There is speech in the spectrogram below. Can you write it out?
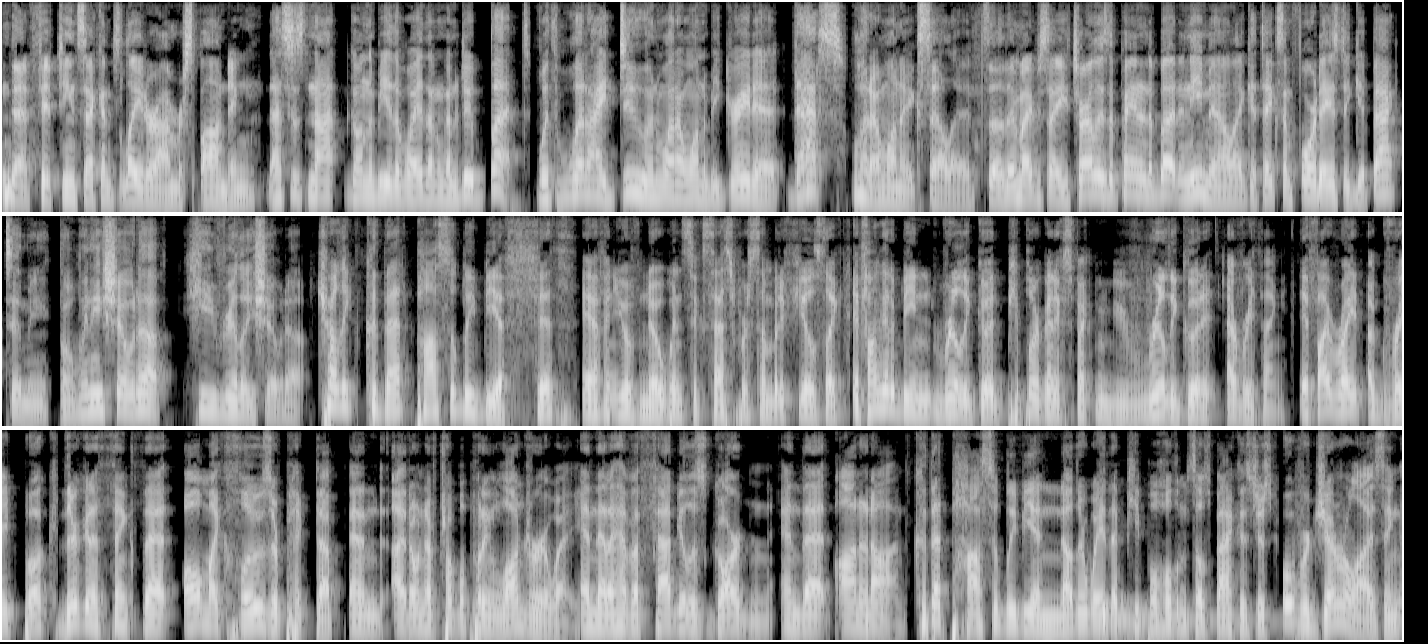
that 15 seconds later, I'm responding. That's just not going to be the way that I'm going to do. But with what I do and what I want to be great at, that's what I want to excel at. So they might say, Charlie's a pain in the butt in email. Like it takes him four days to get back to me. But when he showed up, he really showed up. Charlie, could that possibly be a fifth avenue of no win success where somebody feels like if I'm going to be really good, people are going to expect me to be really good at everything. If I write a great book, they're going to think that all my clothes are picked up and I don't have trouble putting laundry away and that I have a fabulous garden and that on and on. Could that possibly be another way that people hold themselves back is just overgeneralizing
